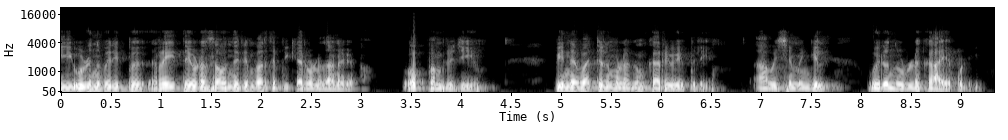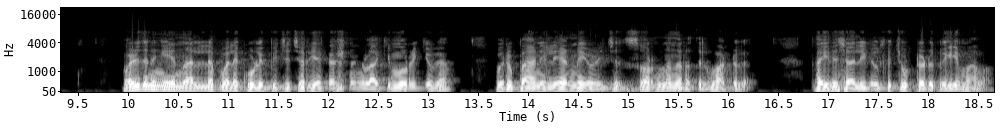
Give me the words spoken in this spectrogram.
ഈ ഉഴുന്നുപരിപ്പ് റൈത്തയുടെ സൗന്ദര്യം വർദ്ധിപ്പിക്കാനുള്ളതാണ് കേട്ടോ. ഒപ്പം രുചിയും. പിന്നെ വറ്റൽമുളകും കറിവേപ്പിലയും. ആവശ്യമെങ്കിൽ ഒരു നുള്ളു കായപ്പൊടിയും വഴുതനങ്ങയെ നല്ല പോലെ കുളിപ്പിച്ച് ചെറിയ കഷ്ണങ്ങളാക്കി മുറിക്കുക. ഒരു പാനിൽ എണ്ണയൊഴിച്ച് സ്വർണ നിറത്തിൽ വാട്ടുക. ധൈര്യശാലികൾക്ക് ചുട്ടെടുക്കുകയും ആവാം.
